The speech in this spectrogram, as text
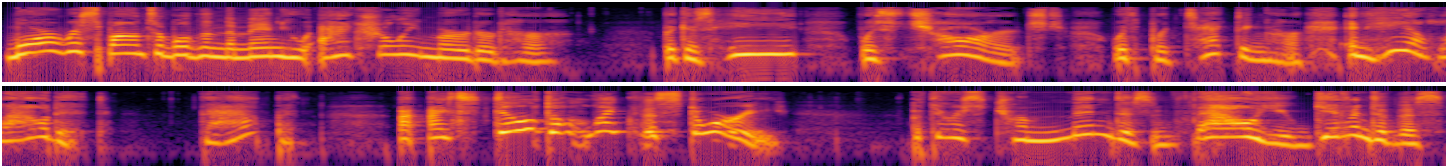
more responsible than the men who actually murdered her because he was charged with protecting her and he allowed it to happen. I, I still don't like the story But there is tremendous value given to this,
